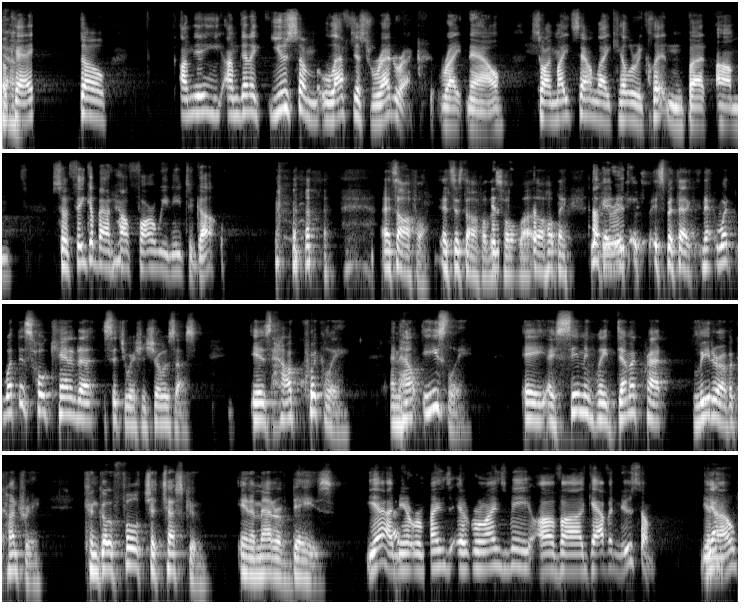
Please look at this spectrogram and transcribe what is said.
Okay, yeah. so I'm gonna, I'm going to use some leftist rhetoric right now. So I might sound like Hillary Clinton, but um, so think about how far we need to go. it's awful. It's just awful. This whole uh, the whole thing. Look, it, it, it's, it's pathetic. Now, what what this whole Canada situation shows us is how quickly and how easily a, a seemingly Democrat leader of a country can go full Ceausescu in a matter of days. Yeah, I mean, it reminds it reminds me of uh, Gavin Newsom. You yeah. know,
